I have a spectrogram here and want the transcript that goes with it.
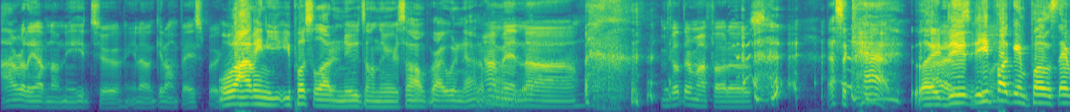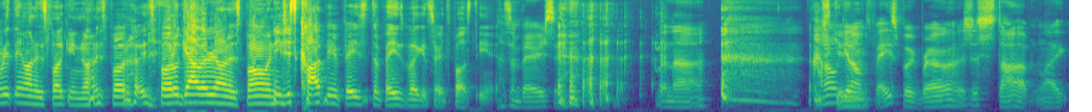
I really have no need to, you know, get on Facebook. Well, I mean, you, you post a lot of nudes on there, so I probably wouldn't add them. I mean, uh, go through my photos. That's a cat. Like, dude, he one. fucking posts everything on his fucking on his photo his photo gallery on his phone. He just copy and paste it to Facebook and starts posting it. That's embarrassing. but nah, uh, I don't kidding. get on Facebook, bro. It's just stop. Like,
